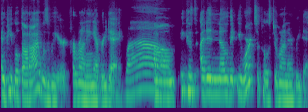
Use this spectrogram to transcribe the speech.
and people thought I was weird for running every day. Wow. Um, because I didn't know that you weren't supposed to run every day.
